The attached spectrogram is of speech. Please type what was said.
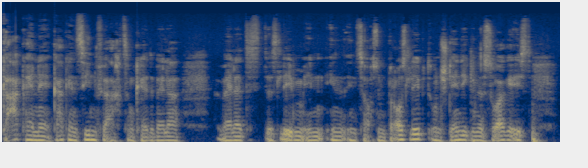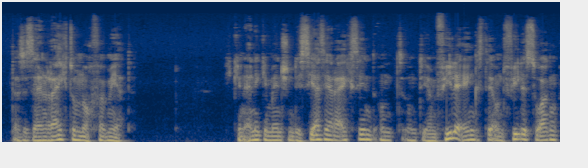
gar keine, gar keinen Sinn für Achtsamkeit, weil er, weil er das, das Leben in, in, in Saus und Braus lebt und ständig in der Sorge ist, dass es seinen Reichtum noch vermehrt. Ich kenne einige Menschen, die sehr, sehr reich sind und, und die haben viele Ängste und viele Sorgen,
